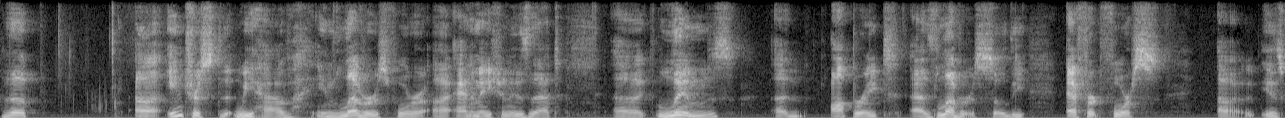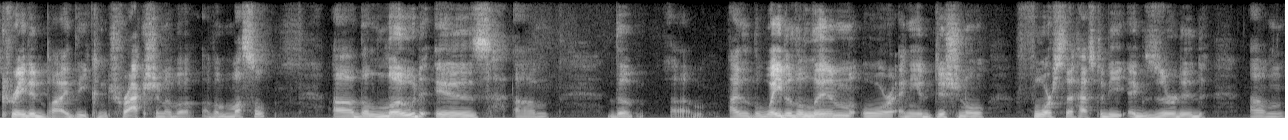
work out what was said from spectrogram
the uh, interest that we have in levers for uh, animation is that uh, limbs uh, operate as levers. So the effort force uh, is created by the contraction of a, of a muscle. Uh, the load is um, the um, either the weight of the limb or any additional force that has to be exerted um,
